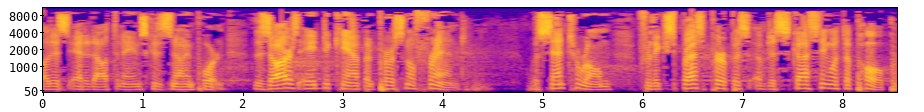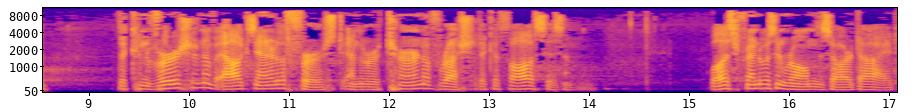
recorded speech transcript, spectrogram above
I'll just edit out the names because it's not important. The Tsar's aide-de-camp and personal friend was sent to Rome for the express purpose of discussing with the Pope the conversion of Alexander I and the return of Russia to Catholicism. While his friend was in Rome, the Tsar died.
